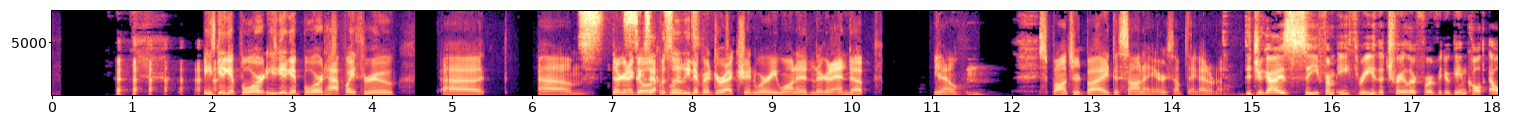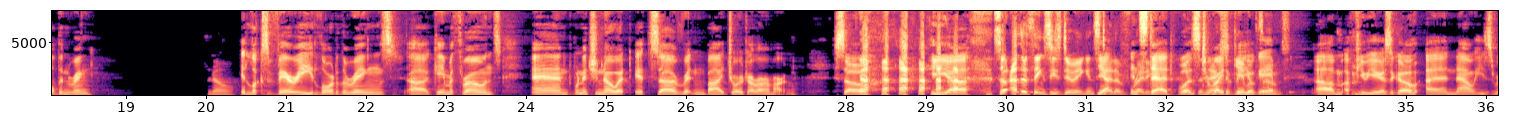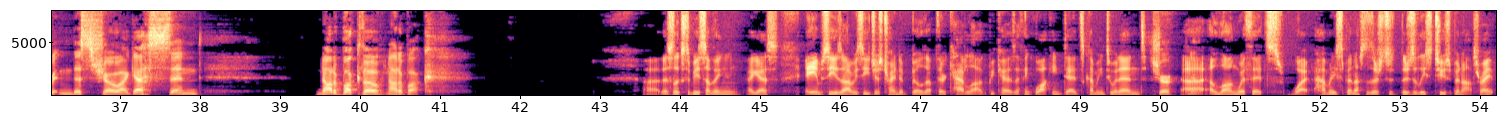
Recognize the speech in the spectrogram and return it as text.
he's gonna get bored. He's gonna get bored halfway through. Uh, um, they're gonna six go a completely different direction where he wanted, and they're gonna end up, you know, sponsored by Dasani or something. I don't know. Did you guys see from E3 the trailer for a video game called Elden Ring? No. It looks very Lord of the Rings, uh, Game of Thrones, and wouldn't you know it, it's uh, written by George R. R. Martin. So he, uh, So other things he's doing instead yeah, of writing instead was to write a video of game um, a few years ago, and now he's written this show, I guess, and not a book though, not a book. Uh, this looks to be something, I guess. AMC is obviously just trying to build up their catalog because I think Walking Dead's coming to an end. Sure. Uh, Along with its what? How many spin-offs? There's there's at least two spin-offs, right?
